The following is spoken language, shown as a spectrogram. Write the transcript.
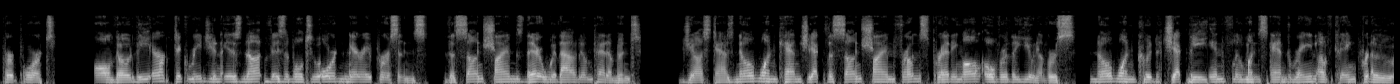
Purport Although the Arctic region is not visible to ordinary persons, the sun shines there without impediment. Just as no one can check the sunshine from spreading all over the universe, no one could check the influence and reign of King Prithu,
